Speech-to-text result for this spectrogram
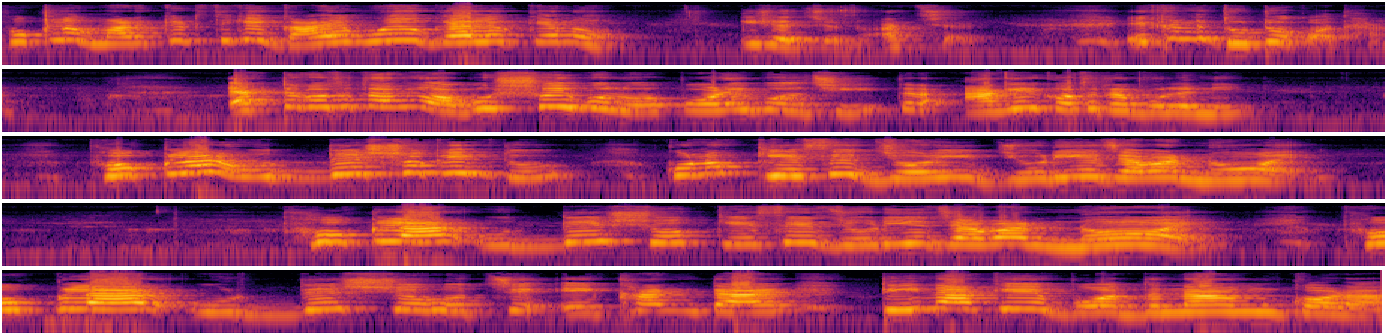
ফোকলা মার্কেট থেকে গায়েব হয়েও গেল কেন? কিসের জন্য? আচ্ছা। এখানে দুটো কথা। একটা কথা তো আমি অবশ্যই বলব, পরে বলছি, তার আগের কথাটা বলে নিই। ফোকলার উদ্দেশ্য কিন্তু কোনো কেসে জড়ি, জড়িয়ে যাওয়া নয়। ফোকলার উদ্দেশ্য কেসে জড়িয়ে যাওয়ার নয়। ফোকলার উদ্দেশ্য হচ্ছে এখানটায় টিনাকে বদনাম করা।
